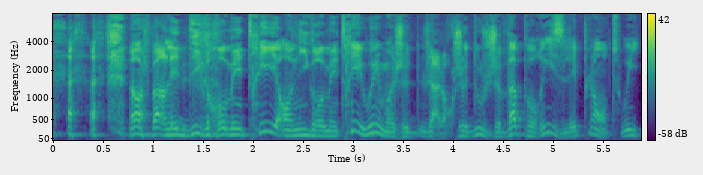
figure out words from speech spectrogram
non, je parlais d'hygrométrie. En hygrométrie, oui, moi je, alors je douche, je vaporise les plantes, oui.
